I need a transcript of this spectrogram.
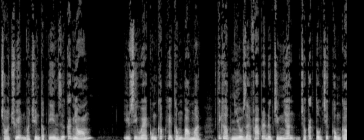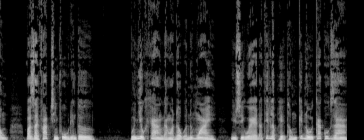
trò chuyện và truyền tập tin giữa các nhóm. UCWare cung cấp hệ thống bảo mật, tích hợp nhiều giải pháp đã được chứng nhận cho các tổ chức công cộng và giải pháp chính phủ điện tử. Với nhiều khách hàng đang hoạt động ở nước ngoài, UCWare đã thiết lập hệ thống kết nối các quốc gia,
